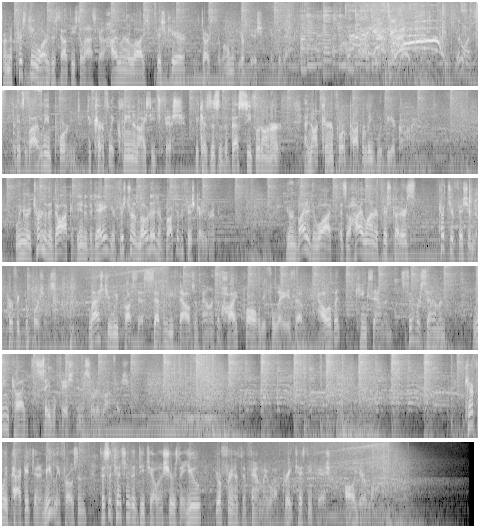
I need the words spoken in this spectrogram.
From the pristine waters of Southeast Alaska, Highliner Lodge Fish Care starts the moment your fish hit the deck. Good one. It's vitally important to carefully clean and ice each fish because this is the best seafood on earth and not caring for it properly would be a crime. When you return to the dock at the end of the day, your fish are unloaded and brought to the fish cutting room. You're invited to watch as the Highliner fish cutters cut your fish into perfect proportions. Last year we processed 70,000 pounds of high quality fillets of halibut, king salmon, silver salmon, ling lingcod, sablefish, and assorted rockfish. Carefully packaged and immediately frozen, this attention to detail ensures that you, your friends, and family will have great tasting fish all year long.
